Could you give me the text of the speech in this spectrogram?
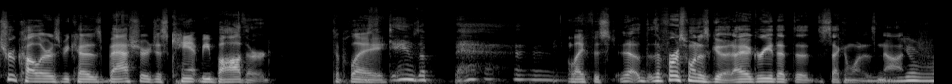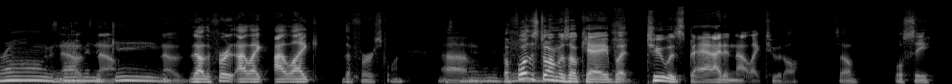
true colors because basher just can't be bothered to play These games are bad. life is uh, the first one is good i agree that the, the second one is not You're wrong. It's No, not even no, a game. no no the first i like i like the first one It's not even um, a before the storm was okay, but two was bad. I did not like two at all. So we'll see.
